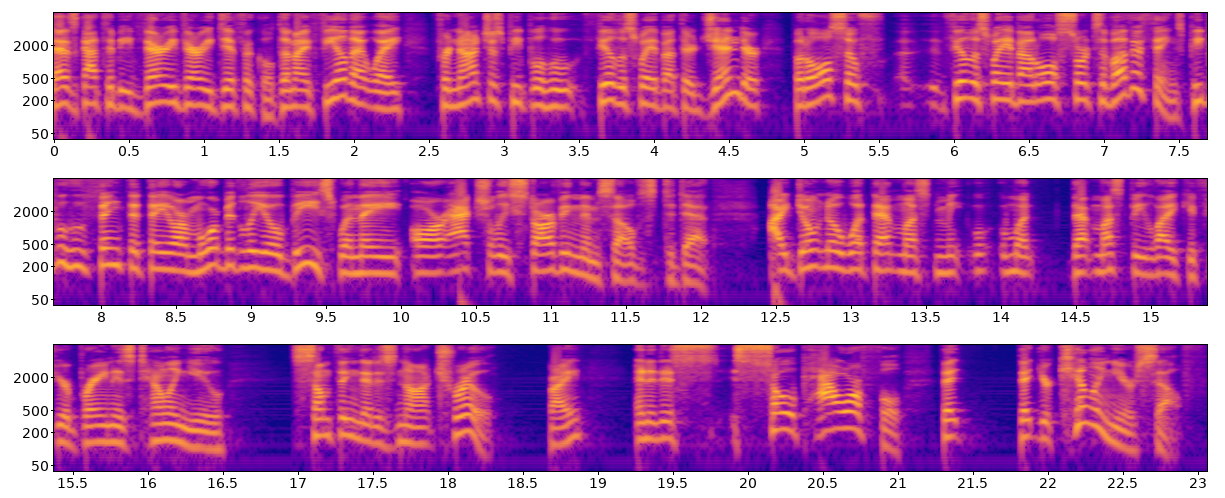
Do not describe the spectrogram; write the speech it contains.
That has got to be very, very difficult. And I feel that way for not just people who feel this way about their gender, but also f- uh, feel this way about all sorts of other things. People who think that they are morbidly obese when they are actually starving themselves to death. I don't know what that must mean, what that must be like if your brain is telling you something that is not true, right? And it is so powerful that that you're killing yourself.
